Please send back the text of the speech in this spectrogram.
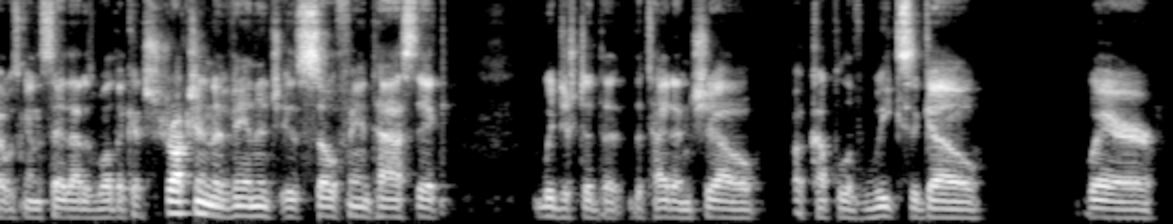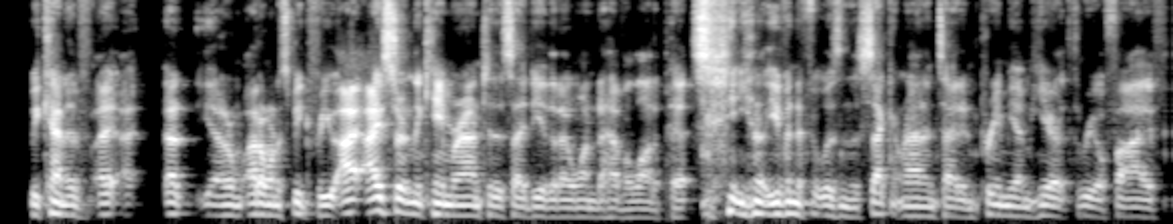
I was going to say that as well. The construction advantage is so fantastic. We just did the, the tight end show a couple of weeks ago where we kind of I, I, you know, I don't, I don't want to speak for you. I, I, certainly came around to this idea that I wanted to have a lot of Pitts. you know, even if it was in the second round in tight end premium here at 305,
